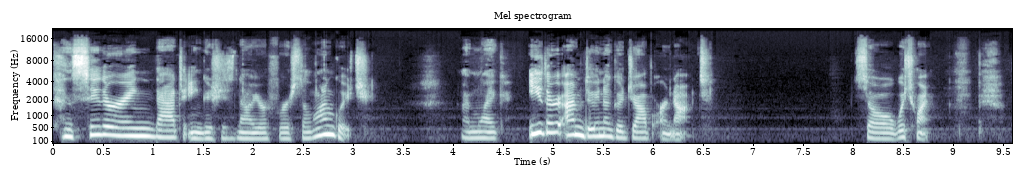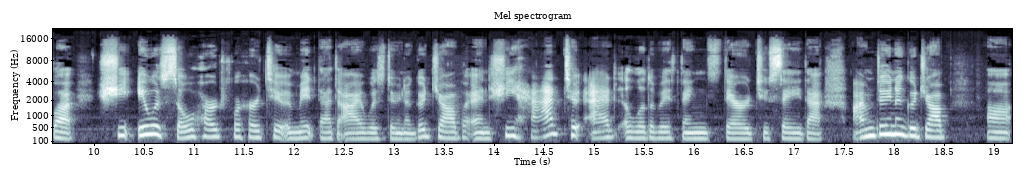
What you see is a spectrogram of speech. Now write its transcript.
considering that English is now your first language." I'm like, either I'm doing a good job or not. So which one? but she it was so hard for her to admit that I was doing a good job and she had to add a little bit things there to say that I'm doing a good job uh,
